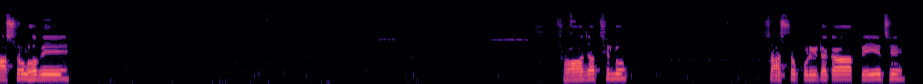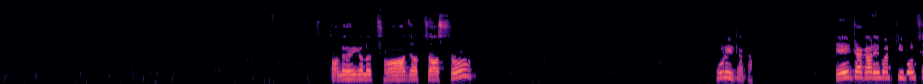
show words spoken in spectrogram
আসল হবে ছ হাজার ছিল। চারশো কুড়ি টাকা পেয়েছে। তাহলে হয়ে গেল ছ হাজার চারশো কুড়ি টাকা। এই টাকার এবার কি বলছে?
